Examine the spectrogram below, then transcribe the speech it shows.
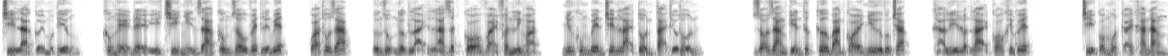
chỉ là cười một tiếng, không hề để ý chỉ nhìn ra công dấu vết liền biết, quá thô giáp, ứng dụng ngược lại là rất có vài phần linh hoạt, nhưng khung bên trên lại tồn tại thiếu thốn. Rõ ràng kiến thức cơ bản coi như vững chắc, khả lý luận lại có khiếm khuyết. Chỉ có một cái khả năng,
